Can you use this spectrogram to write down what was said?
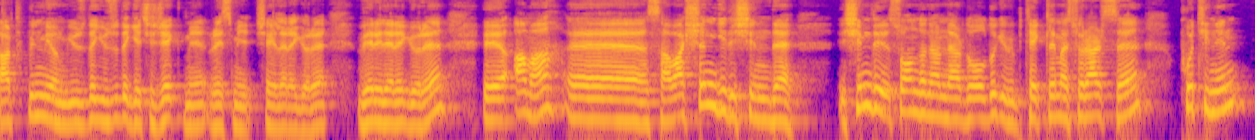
Artık bilmiyorum %100'ü de geçecek mi resmi şeylere göre, verilere göre. E, ama e, savaşın gidişinde şimdi son dönemlerde olduğu gibi bir tekleme sürerse Putin'in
